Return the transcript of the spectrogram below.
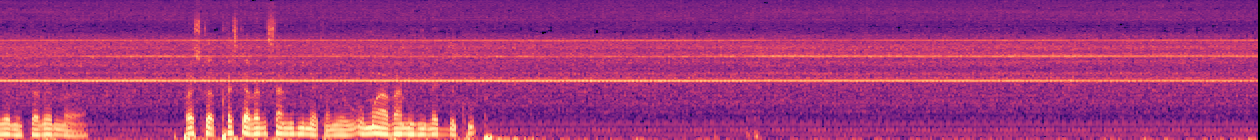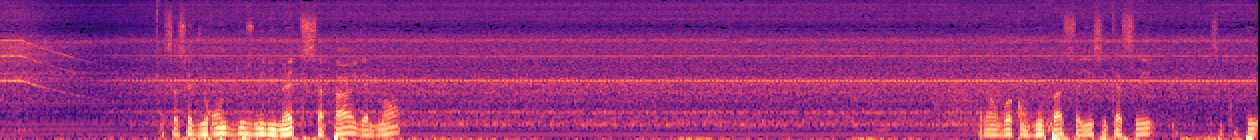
on est quand même euh, presque, presque à 25 mm, on est au moins à 20 mm de coupe. Ça c'est du rond de 12 mm, ça part également. là on voit qu'en deux passes, ça y est, c'est cassé, c'est coupé.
